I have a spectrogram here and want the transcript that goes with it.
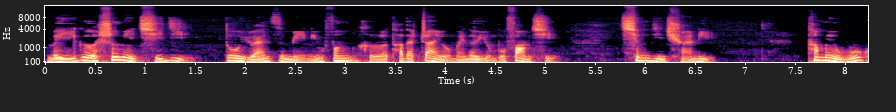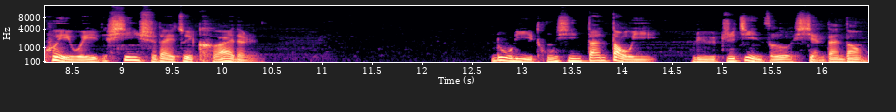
每一个生命奇迹都源自闵宁峰和他的战友们的永不放弃、倾尽全力。他们无愧为新时代最可爱的人。戮力同心，担道义；履之尽责，显担当。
